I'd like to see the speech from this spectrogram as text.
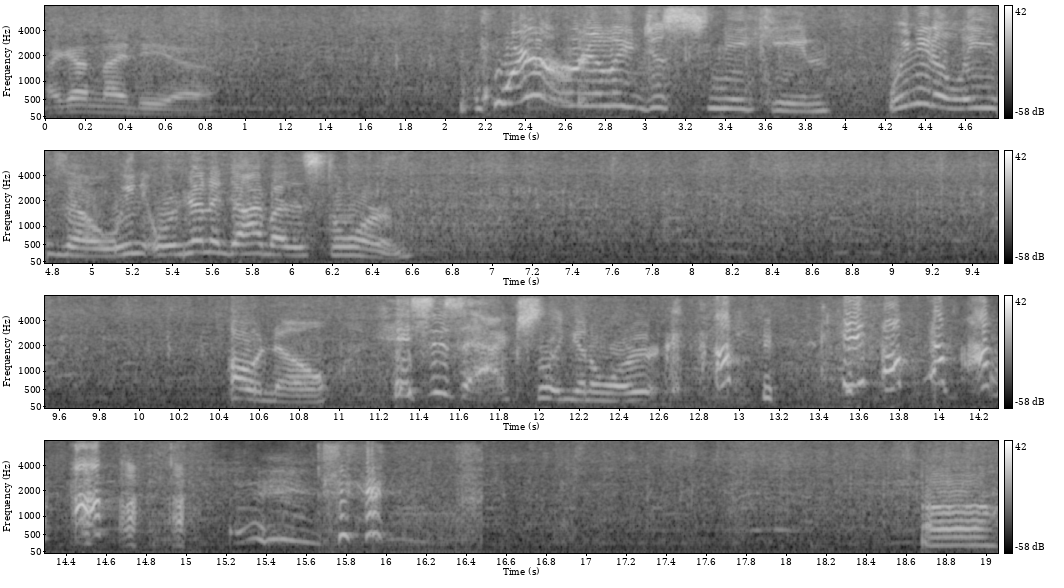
I got an idea. We're really just sneaking. We need to leave though. We, we're gonna die by the storm. Oh no. This is actually gonna work. uh,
